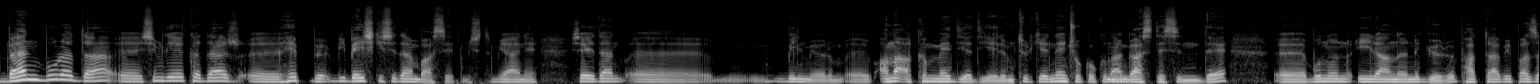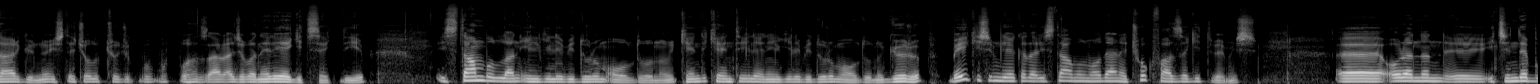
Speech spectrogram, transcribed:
Ben burada e, şimdiye kadar e, hep bir beş kişiden bahsetmiştim. Yani şeyden e, bilmiyorum e, ana akım medya diyelim Türkiye'nin en çok okunan gazetesinde e, bunun ilanlarını görüp hatta bir pazar günü işte çoluk çocuk bu, bu, bu pazar acaba nereye gitsek deyip İstanbul'la ilgili bir durum olduğunu, kendi kentiyle ilgili bir durum olduğunu görüp belki şimdiye kadar İstanbul Modern'e çok fazla gitmemiş e, oranın e, içinde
